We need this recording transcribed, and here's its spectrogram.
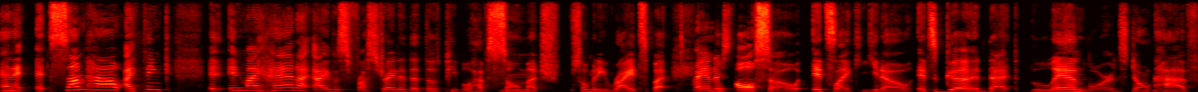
And it, it somehow, I think i in my head, I, I was frustrated that those people have so much, so many rights, but I understand. also it's like, you know, it's good that landlords don't have The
